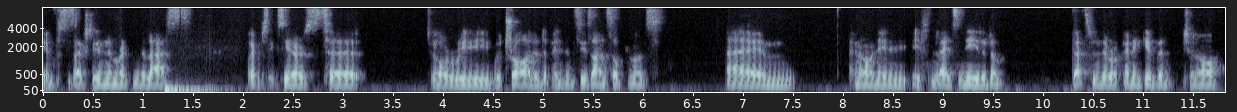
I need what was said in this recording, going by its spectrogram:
emphasis actually in Limerick in the last five or six years to, you know, really withdraw the dependencies on supplements. Um, and only if lads needed them that's when they were kind of given, you know.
